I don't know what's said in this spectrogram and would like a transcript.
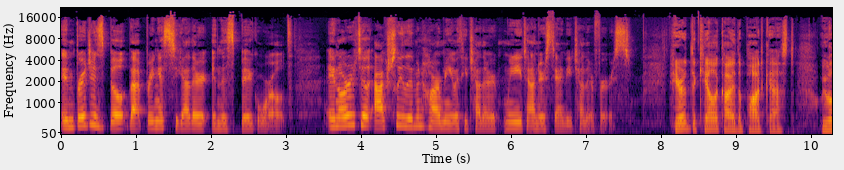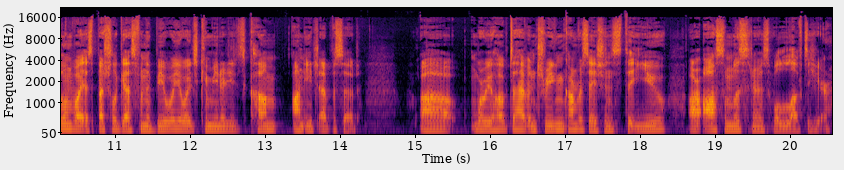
and bridges built that bring us together in this big world. In order to actually live in harmony with each other, we need to understand each other first. Here at the Ke Alaka'i, the podcast, we will invite a special guest from the BYUH community to come on each episode, uh, where we hope to have intriguing conversations that you, our awesome listeners, will love to hear.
